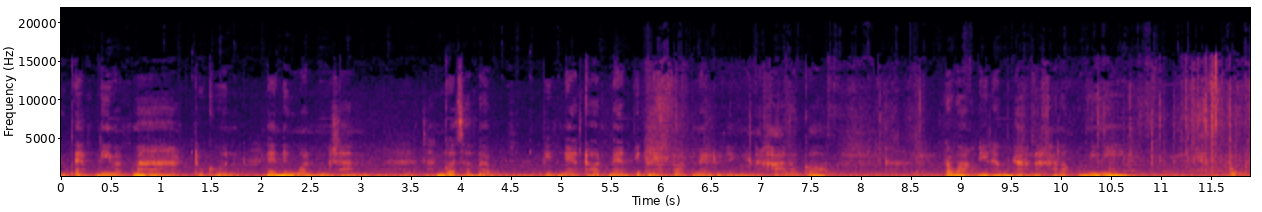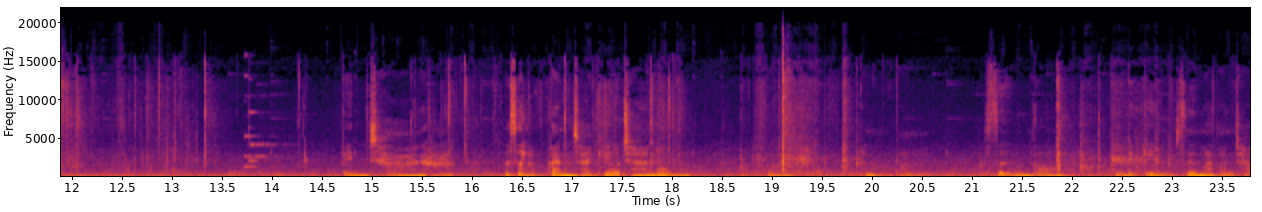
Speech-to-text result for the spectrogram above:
กับแอปนี้มากๆ ทุกคนในหนึ่งวันของฉัน ฉันก็จะแบบปิดแมสถอดแมสปิดแมสถอดแมสอยู่อย่างนี้นะคะ แล้วก็ระหว่างที่ทำงานนะคะ เราก็มีนี่ เป็นชานะคะ ก็สลับกันชาเขียวชานมก็ขนมปัง ซึ่งก็ไม่ได้กินซื้อมาตอนเช้า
